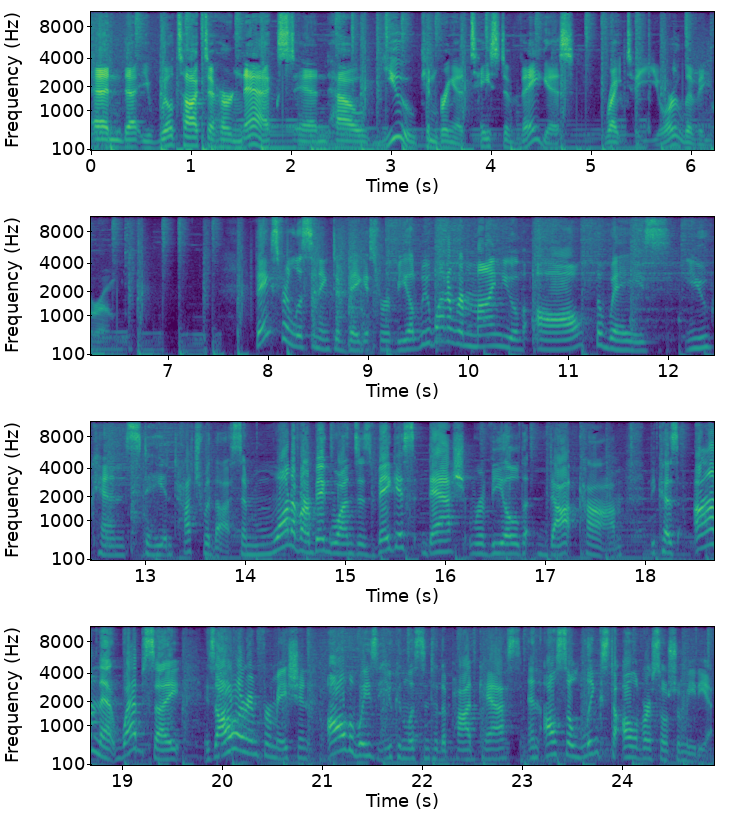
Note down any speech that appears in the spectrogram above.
and uh, we'll talk to her next and how you can bring a taste of Vegas right to your living room. Thanks for listening to Vegas Revealed. We want to remind you of all the ways you can stay in touch with us. And one of our big ones is vegas-revealed.com because on that website is all our information, all the ways that you can listen to the podcast, and also links to all of our social media.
